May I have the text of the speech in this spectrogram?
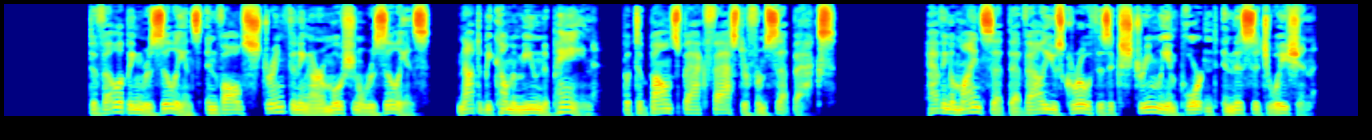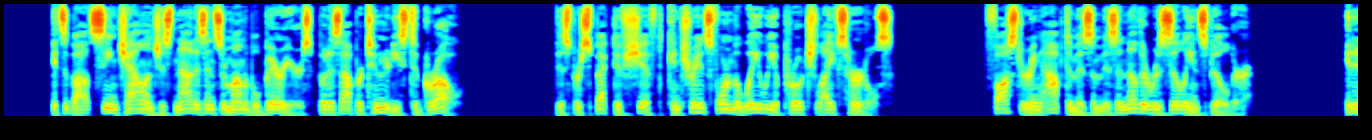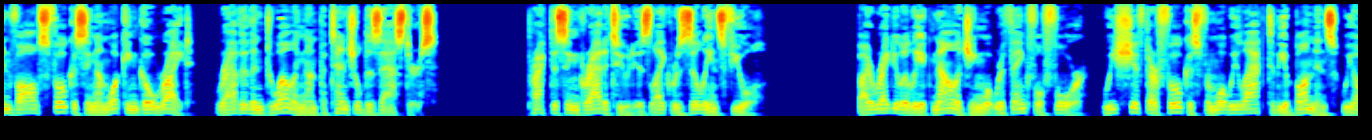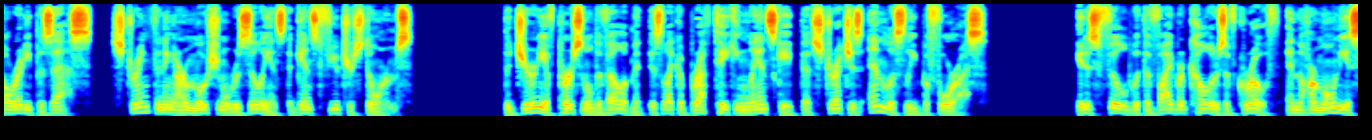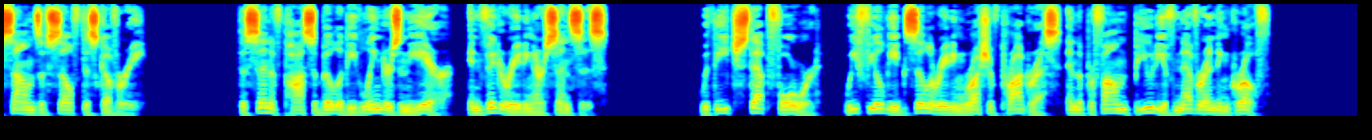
Developing resilience involves strengthening our emotional resilience, not to become immune to pain, but to bounce back faster from setbacks. Having a mindset that values growth is extremely important in this situation. It's about seeing challenges not as insurmountable barriers but as opportunities to grow. This perspective shift can transform the way we approach life's hurdles. Fostering optimism is another resilience builder. It involves focusing on what can go right, rather than dwelling on potential disasters. Practicing gratitude is like resilience fuel. By regularly acknowledging what we're thankful for, we shift our focus from what we lack to the abundance we already possess, strengthening our emotional resilience against future storms. The journey of personal development is like a breathtaking landscape that stretches endlessly before us. It is filled with the vibrant colors of growth and the harmonious sounds of self-discovery the scent of possibility lingers in the air, invigorating our senses. With each step forward, we feel the exhilarating rush of progress and the profound beauty of never-ending growth.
